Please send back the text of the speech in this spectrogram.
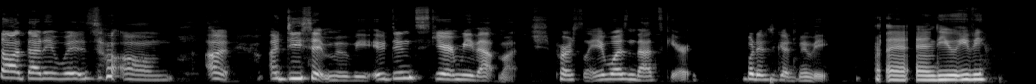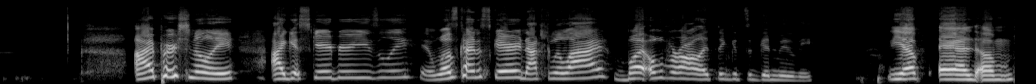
thought that it was um a a decent movie. It didn't scare me that much personally. It wasn't that scary, but it was a good movie. And, and you, Evie? I personally, I get scared very easily. It was kind of scary, not gonna lie, but overall, I think it's a good movie. Yep, and um,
